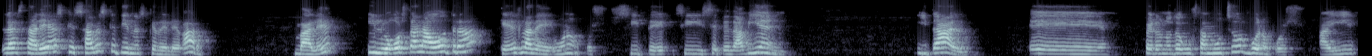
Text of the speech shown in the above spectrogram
las tareas que sabes que tienes que delegar. ¿Vale? Y luego está la otra, que es la de, bueno, pues si, te, si se te da bien y tal, eh, pero no te gusta mucho, bueno, pues ahí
